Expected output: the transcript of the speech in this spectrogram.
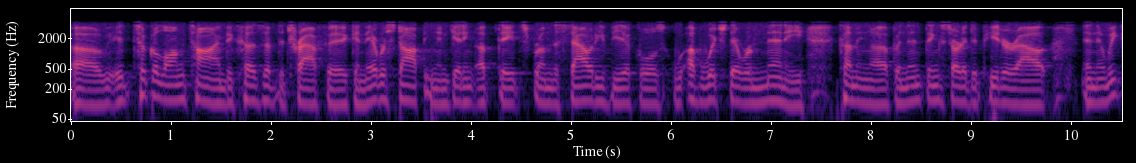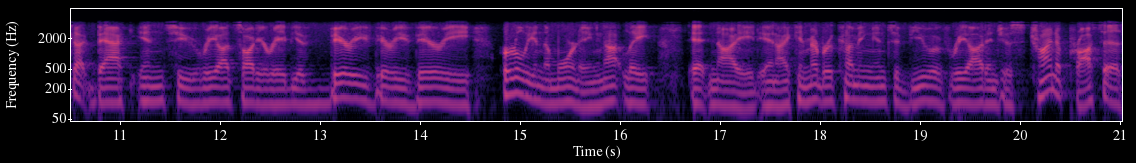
Uh, it took a long time because of the traffic, and they were stopping and getting updates from the Saudi vehicles, of which there were many coming up. And then things started to peter out. And then we got back into Riyadh, Saudi Arabia, very, very, very early in the morning, not late at night. And I can remember coming into view of Riyadh and just trying to process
